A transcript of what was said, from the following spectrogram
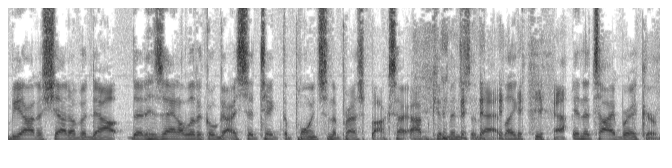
beyond a shadow of a doubt, that his analytical guy said take the points in the press box. I, am convinced of that, like Yeah. in the tiebreaker.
